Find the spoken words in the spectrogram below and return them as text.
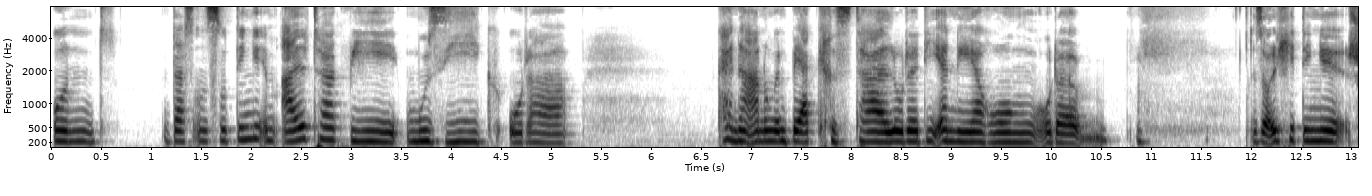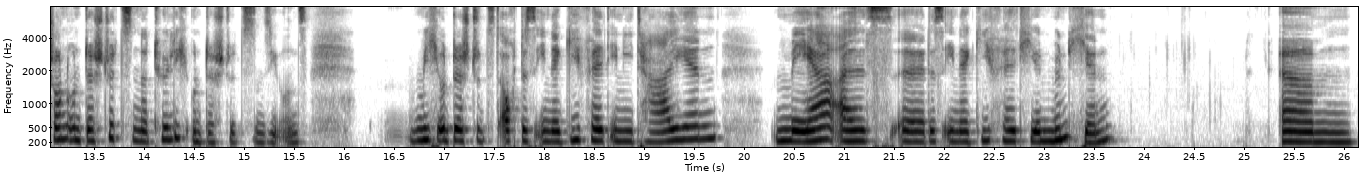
Und dass uns so Dinge im Alltag wie Musik oder keine Ahnung, ein Bergkristall oder die Ernährung oder solche Dinge schon unterstützen. Natürlich unterstützen sie uns. Mich unterstützt auch das Energiefeld in Italien mehr als äh, das Energiefeld hier in München. Ähm,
